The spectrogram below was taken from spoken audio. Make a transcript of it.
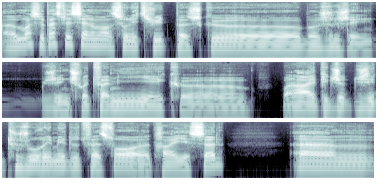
Euh, moi, c'est pas spécialement la solitude parce que euh, bon, j'ai j'ai une chouette famille et que voilà et puis que j'ai toujours aimé de toute façon euh, travailler seul. Euh,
